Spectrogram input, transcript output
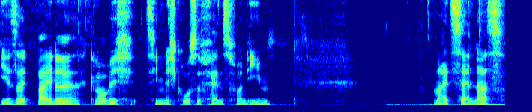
Ihr seid beide, glaube ich, ziemlich große Fans von ihm. Miles Sanders.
